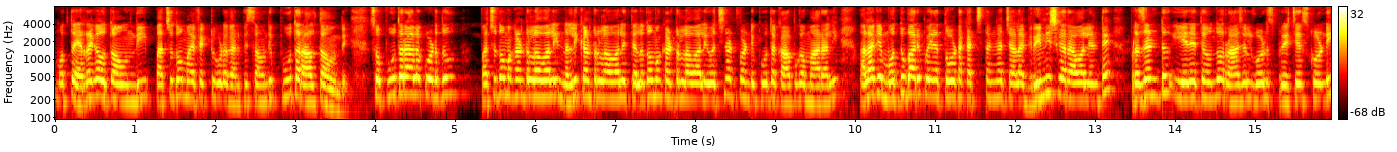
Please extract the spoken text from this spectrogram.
మొత్తం ఎర్రగా అవుతూ ఉంది పచ్చదోమ ఎఫెక్ట్ కూడా కనిపిస్తూ ఉంది పూత రాలుతూ ఉంది. సో పూత రాలకూడదు పచ్చదోమ కంట్రోల్ అవ్వాలి నల్లి కంట్రోల్ అవ్వాలి తెల్లదోమ కంట్రోల్ అవ్వాలి వచ్చినటువంటి పూత కాపుగా మారాలి. అలాగే మొద్దు బారిపోయిన తోట ఖచ్చితంగా చాలా గ్రీనిష్గా రావాలి అంటే ప్రజెంట్ ఏదైతే ఉందో రాజల్ గోల్డ్ స్ప్రే చేసుకోండి.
